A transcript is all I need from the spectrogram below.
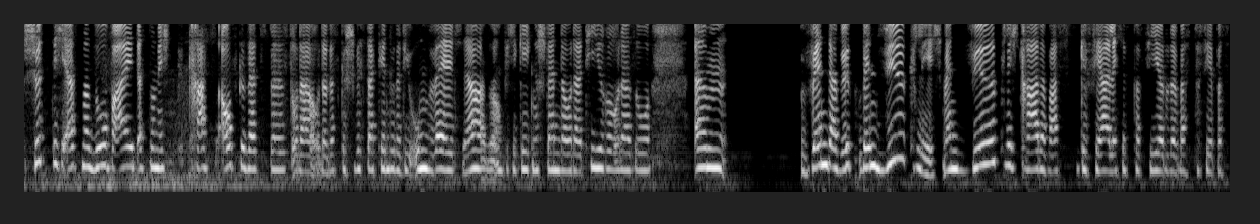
Schütz dich erstmal so weit, dass du nicht krass ausgesetzt bist oder, oder das Geschwisterkind oder die Umwelt, ja, also irgendwelche Gegenstände oder Tiere oder so. Ähm, wenn da wirklich, wenn wirklich, wenn wirklich gerade was Gefährliches passiert oder was passiert, was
